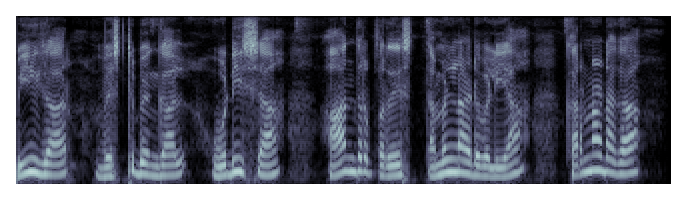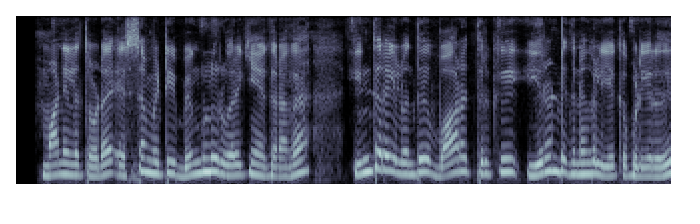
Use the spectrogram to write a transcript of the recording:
பீகார் வெஸ்ட் பெங்கால் ஒடிஷா ஆந்திர பிரதேஷ் தமிழ்நாடு வழியாக கர்நாடகா மாநிலத்தோட எஸ்எம்இடி பெங்களூர் வரைக்கும் இயக்குறாங்க. இந்த ரயில் வந்து வாரத்திற்கு இரண்டு தினங்கள் இயக்கப்படுகிறது.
